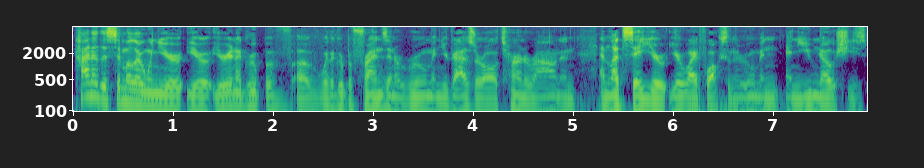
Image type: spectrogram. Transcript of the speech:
kind of the similar when you're you're you're in a group of, of with a group of friends in a room and you guys are all turned around and and let's say your your wife walks in the room and and you know she's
